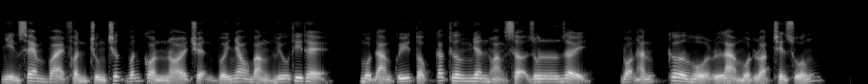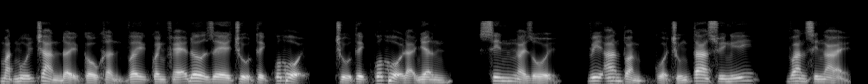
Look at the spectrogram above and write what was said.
nhìn xem vài phần trung trước vẫn còn nói chuyện với nhau bằng hữu thi thể, một đám quý tộc các thương nhân hoảng sợ run rẩy, bọn hắn cơ hồ là một loạt trên xuống, mặt mũi tràn đầy cầu khẩn vây quanh phé đơ dê chủ tịch quốc hội, chủ tịch quốc hội đại nhân, xin ngài rồi, vì an toàn của chúng ta suy nghĩ, van xin ngài.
